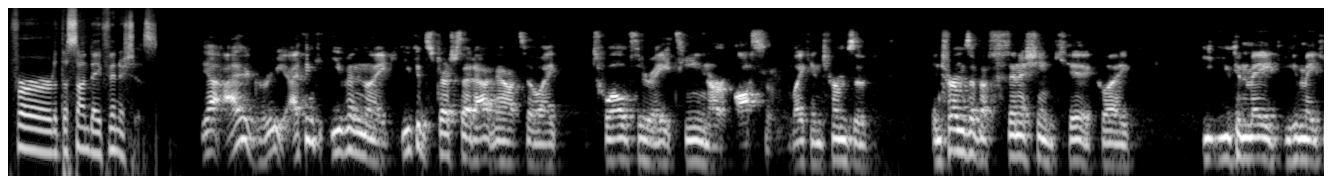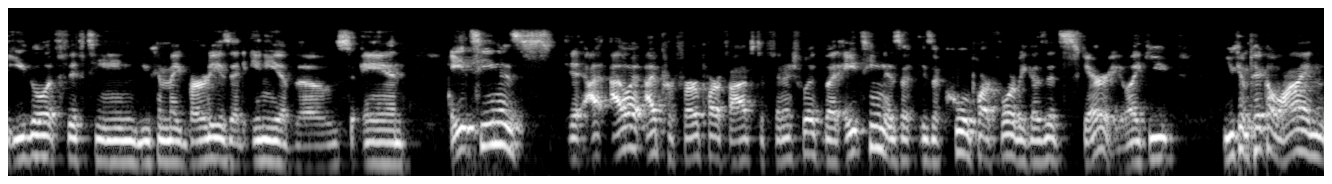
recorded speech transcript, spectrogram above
for the Sunday finishes. Yeah, I agree. I think even like you could stretch that out now to like 12 through 18 are awesome. Like in terms of in terms of a finishing kick, like you, can make you can make eagle at 15. You can make birdies at any of those, and 18 is I, I, I prefer par fives to finish with, but 18 is a is a cool par four because it's scary. Like you you can pick a line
